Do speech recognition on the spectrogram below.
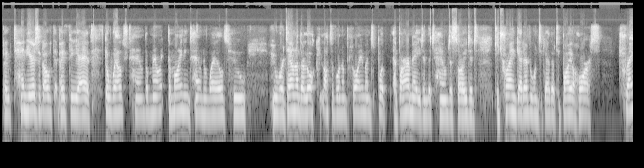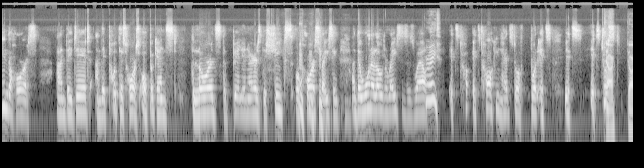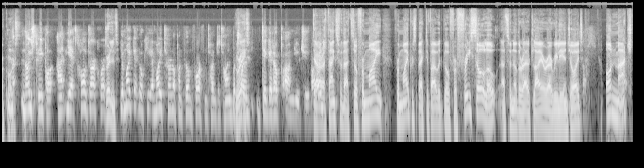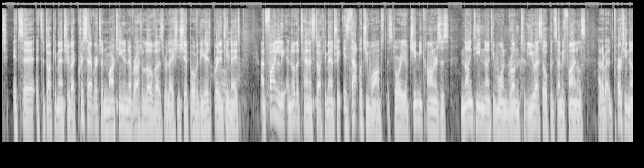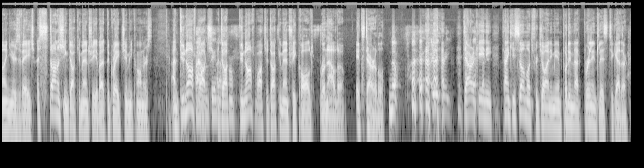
about ten years ago about the uh, the Welsh town, the the mining town in Wales, who who were down on their luck, lots of unemployment, but a barmaid in the town decided to try and get everyone together to buy a horse, train the horse, and they did, and they put this horse up against the lords, the billionaires, the sheiks of horse racing, and they won a load of races as well. Great. It's t- it's talking head stuff, but it's it's it's just dark, dark horse. N- nice people, and yeah, it's called Dark Horse. Brilliant. You might get lucky; it might turn up on Film Four from time to time, but Great. try and dig it up on YouTube. Daragh, right? thanks for that. So, from my from my perspective, I would go for Free Solo. That's another outlier I really enjoyed. Unmatched. Yeah. It's a it's a documentary about Chris Evert and Martina Navratilova's relationship over the years, brilliantly oh, yeah. made. And finally, another tennis documentary. Is that what you want? The story of Jimmy Connors' 1991 run to the US Open semi-finals at about 39 years of age. Astonishing documentary about the great Jimmy Connors. And do not watch a doc- do not watch a documentary called Ronaldo. It's terrible. No, I agree. Thank you so much for joining me and putting that brilliant list together.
